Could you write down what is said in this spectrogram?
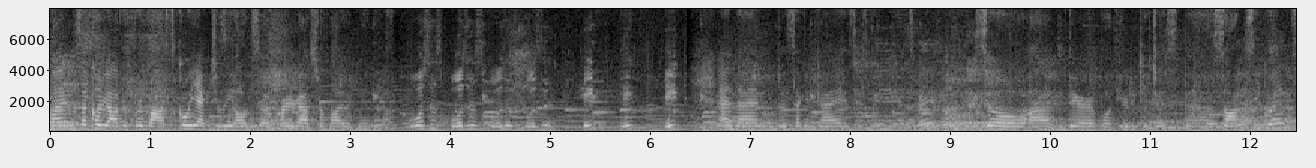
one's a choreographer, Bosco. He actually also choreographs for Bollywood movies. Poses, poses, poses, poses. Hit, hit, hit. And then the second guy is his main dancer. So um, they're both here to teach us the song sequence.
